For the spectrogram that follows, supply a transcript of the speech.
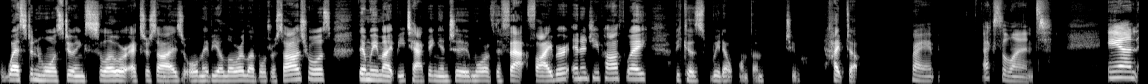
Western horse doing slower exercise or maybe a lower level dressage horse, then we might be tapping into more of the fat fiber energy pathway because we don't want them too hyped up. Right. Excellent. And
